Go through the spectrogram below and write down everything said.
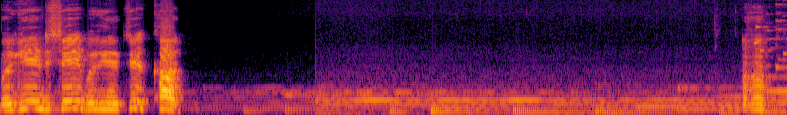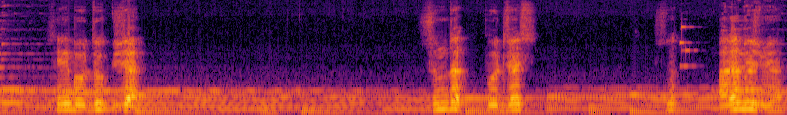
Bölgenin şey, bölgenin kal. Aha. Seni bulduk güzel. Şunu da bulacağız. Şunu aramıyoruz mu ya?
